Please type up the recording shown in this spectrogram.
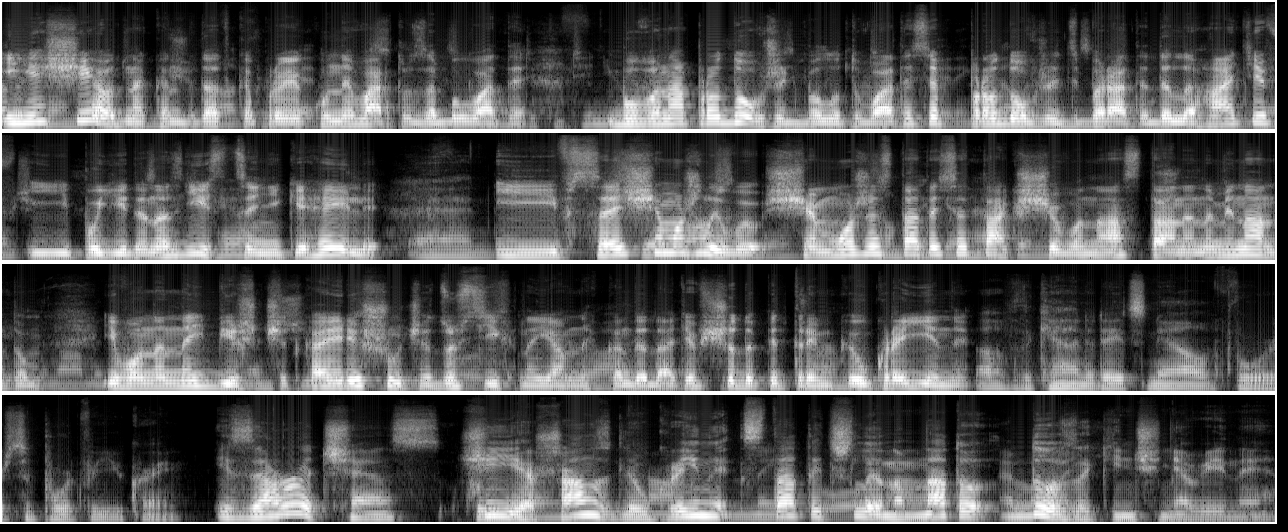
І є ще одна кандидатка, про яку не варто забувати, бо вона продовжить балотуватися, продовжить збирати делегатів і поїде на з'їзд. Це Нікі Гейлі. І все ще можливо, ще може статися так, що вона стане номінантом, і вона найбільш чітка і рішуча з усіх наявних кандидатів щодо підтримки України. Чи є шанс для України стати членом НАТО до закінчення війни?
